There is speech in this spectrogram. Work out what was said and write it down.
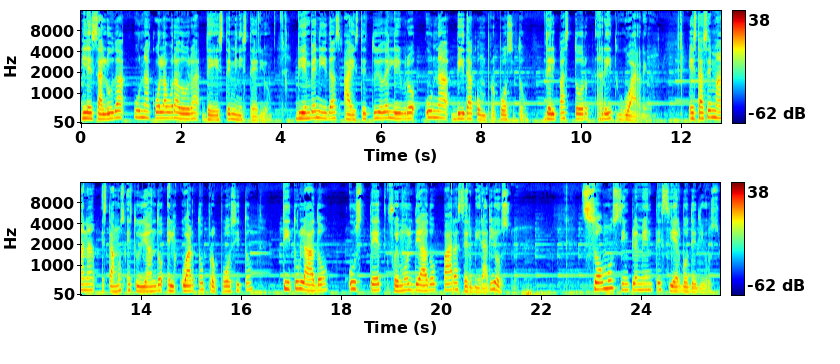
Les saluda una colaboradora de este ministerio. Bienvenidas a este estudio del libro Una vida con propósito del pastor Reed Warren. Esta semana estamos estudiando el cuarto propósito titulado Usted fue moldeado para servir a Dios. Somos simplemente siervos de Dios.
